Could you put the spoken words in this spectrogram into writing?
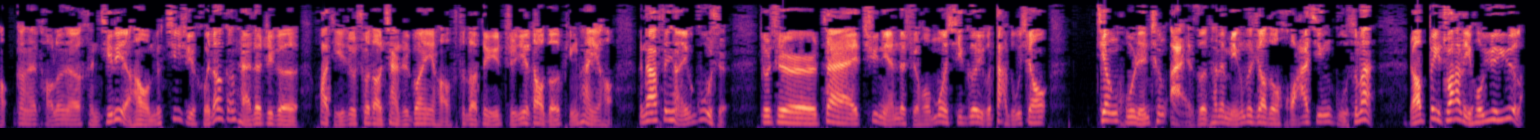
好，刚才讨论的很激烈哈，我们继续回到刚才的这个话题，就说到价值观也好，说到对于职业道德的评判也好，跟大家分享一个故事，就是在去年的时候，墨西哥有个大毒枭，江湖人称矮子，他的名字叫做华金古斯曼，然后被抓了以后越狱了，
